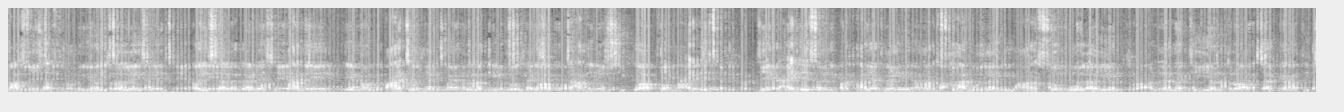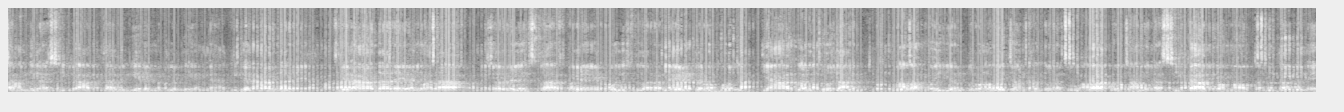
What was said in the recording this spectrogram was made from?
વાસ્તુશાસ્ત્રનું યંત્ર લે છે પૈસા લગાડે છે અને એમાં પાંચ મિનિટમાં એનો લકી ડ્રો થાય છે અને ચાંદીનો સિક્કો આપવામાં આવે છે. જે કાયદેસરની પ્રક્રિયા ગણી અને બહારથી માણસો બોલાવી અને નથી યંત્રો આપતા કે નથી ચાંદીના સિક્કા આપતા વગેરે મતલબ કે અમને હકીકત મળી જેના આધારે અમારા સર્વેલન્સ સ્ટાફ અને પોલીસ દ્વારા રેડ કરવામાં આવી. ત્યાં આગળ જોતા આવા કોઈ યંત્રોનું વેચાણ થતું નહોતું આવા કોઈ ચાંદીના સિક્કા આપવામાં આવતા નહોતા અને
